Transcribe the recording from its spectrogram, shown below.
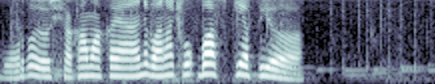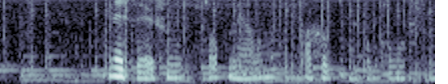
Bu arada şaka maka yani bana çok baskı yapıyor. Neyse şunu satmayalım. Takılsın burada olursun.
